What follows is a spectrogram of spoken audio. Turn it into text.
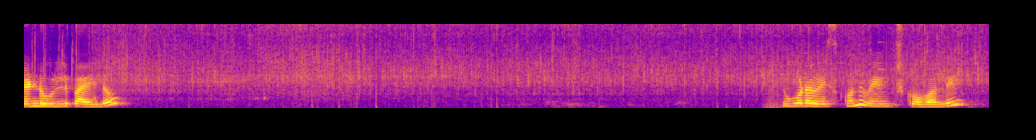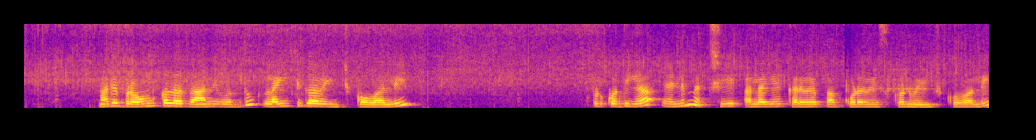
రెండు ఉల్లిపాయలు. ఇవి కూడా వేసుకొని వేయించుకోవాలి. మరి బ్రౌన్ కలర్ రానివద్దు లైట్గా వేయించుకోవాలి. ఇప్పుడు కొద్దిగా ఎండుమిర్చి అలాగే కరివేపాకు కూడా వేసుకొని వేయించుకోవాలి.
